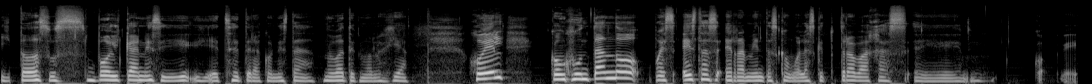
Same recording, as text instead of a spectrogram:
y todos sus volcanes y, etcétera con esta nueva tecnología. Joel, conjuntando pues estas herramientas como las que tú trabajas eh, eh,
